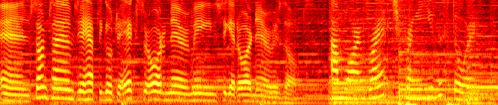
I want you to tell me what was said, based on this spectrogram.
And sometimes you have to go to extraordinary means to get ordinary results. I'm Lauren Branch, bringing you the story.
